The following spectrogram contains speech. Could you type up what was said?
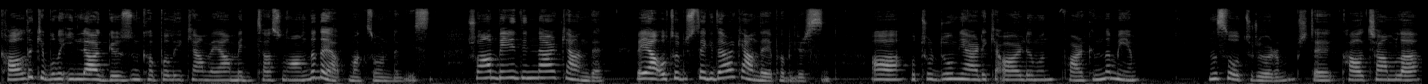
Kaldı ki bunu illa gözün kapalıyken veya meditasyon anında da yapmak zorunda değilsin. Şu an beni dinlerken de veya otobüste giderken de yapabilirsin. Aa, oturduğum yerdeki ağırlığımın farkında mıyım? Nasıl oturuyorum? İşte kalçamla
